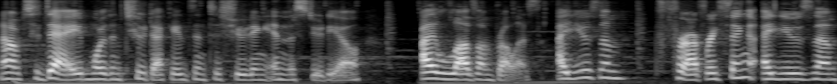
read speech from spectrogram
Now today, more than two decades into shooting in the studio, I love umbrellas. I use them for everything. I use them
